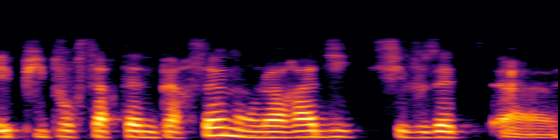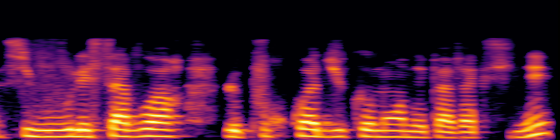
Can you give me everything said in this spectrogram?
Et puis, pour certaines personnes, on leur a dit si vous êtes, si vous voulez savoir le pourquoi du comment on n'est pas vacciné,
